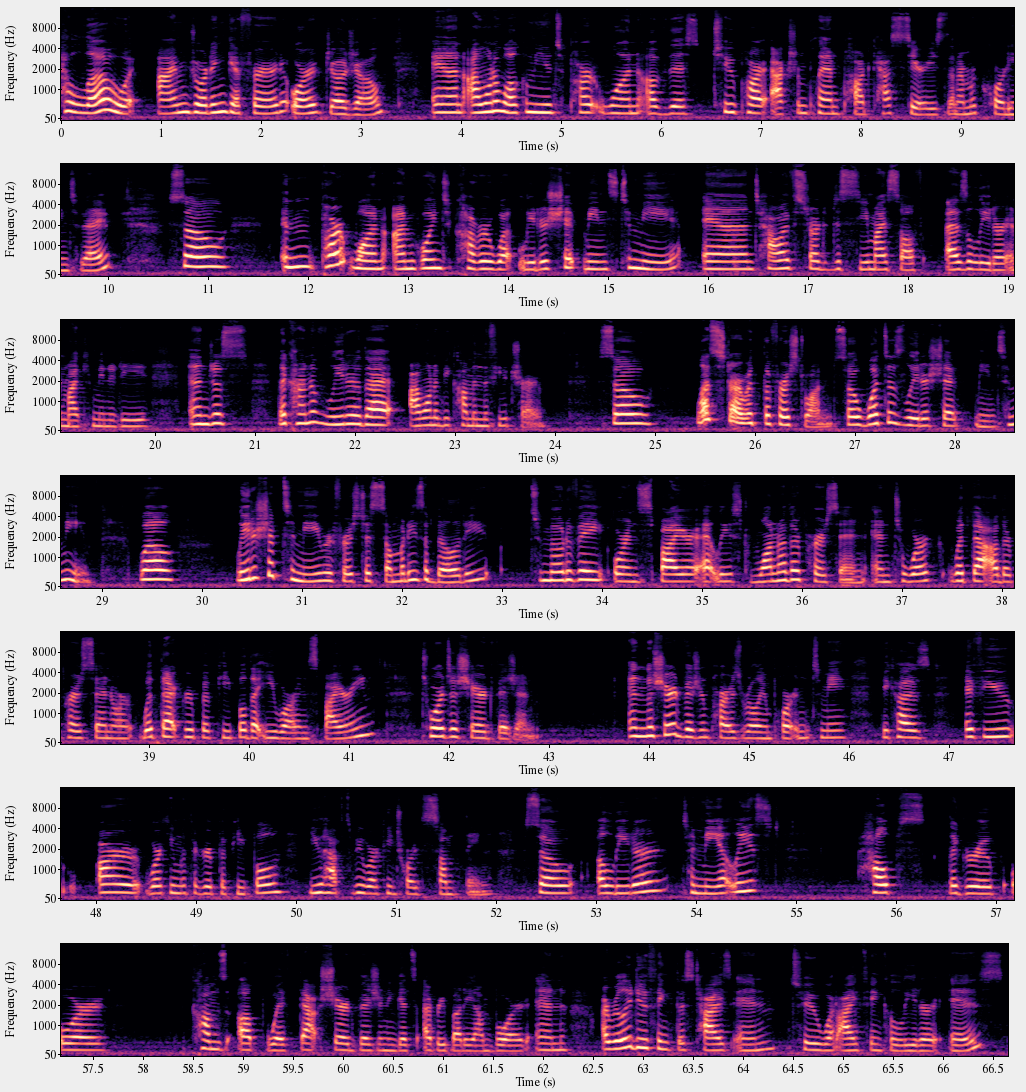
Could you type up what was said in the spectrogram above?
Hello, I'm Jordan Gifford, or JoJo, and I want to welcome you to part one of this two part action plan podcast series that I'm recording today. So, in part one, I'm going to cover what leadership means to me and how I've started to see myself as a leader in my community and just the kind of leader that I want to become in the future. So, let's start with the first one. So, what does leadership mean to me? Well, Leadership to me refers to somebody's ability to motivate or inspire at least one other person and to work with that other person or with that group of people that you are inspiring towards a shared vision. And the shared vision part is really important to me because if you are working with a group of people, you have to be working towards something. So, a leader, to me at least, helps the group or comes up with that shared vision and gets everybody on board. And I really do think this ties in to what I think a leader is.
